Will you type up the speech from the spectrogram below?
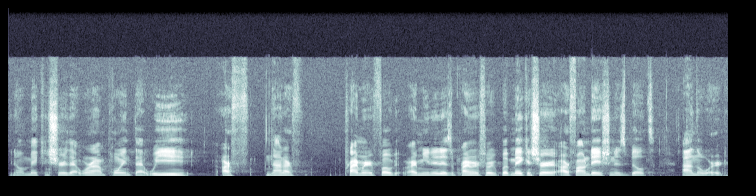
you know, making sure that we're on point, that we are not our primary focus, I mean, it is a primary focus, but making sure our foundation is built on the Word.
